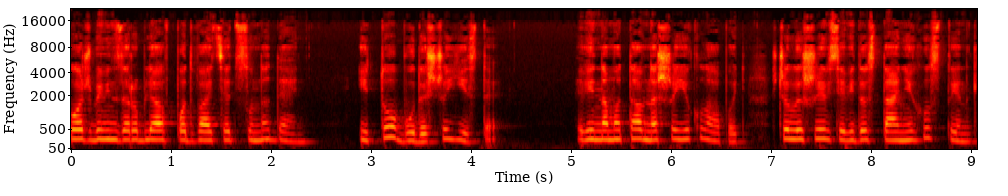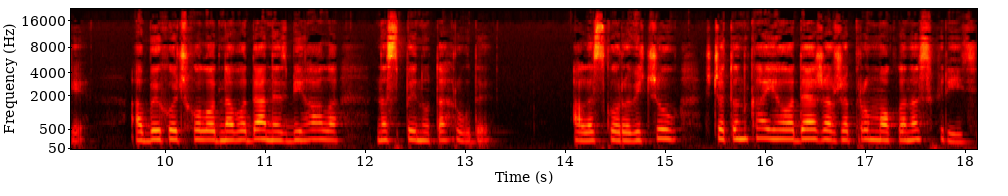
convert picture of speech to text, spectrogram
Хоч би він заробляв по 20 су на день, і то буде що їсти. Він намотав на шию клапоть, що лишився від останньої хустинки, аби хоч холодна вода не збігала на спину та груди. Але скоро відчув, що тонка його одежа вже промокла наскрізь,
